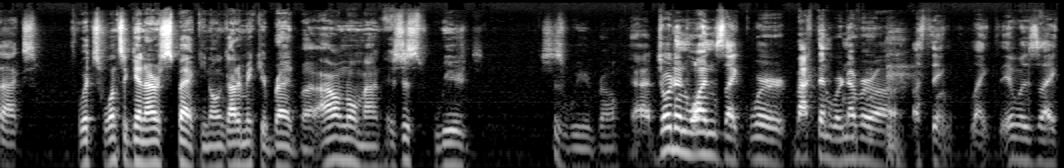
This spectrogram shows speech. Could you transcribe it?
Facts. Which once again I respect. You know, got to make your bread. But I don't know, man. It's just weird. It's just weird, bro. Yeah, Jordan ones like were back then were never a, a thing. Like it was like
